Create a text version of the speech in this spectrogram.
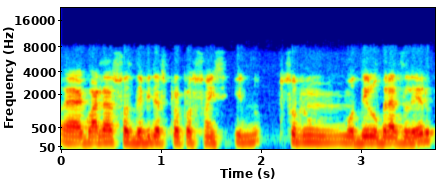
é, guardar suas devidas proporções e sobre um modelo brasileiro,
